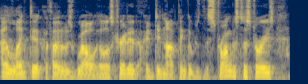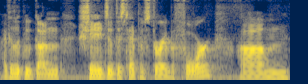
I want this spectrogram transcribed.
I liked it. I thought it was well illustrated. I did not think it was the strongest of stories. I feel like we've gotten shades of this type of story before. Um,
